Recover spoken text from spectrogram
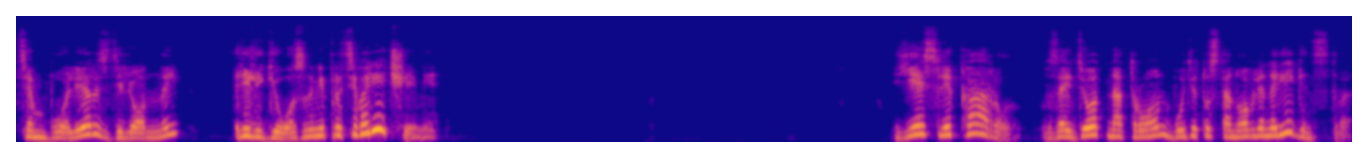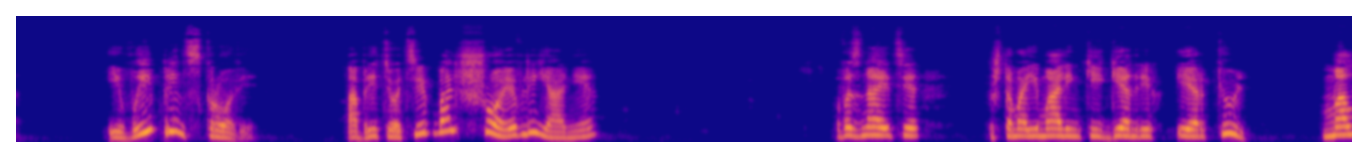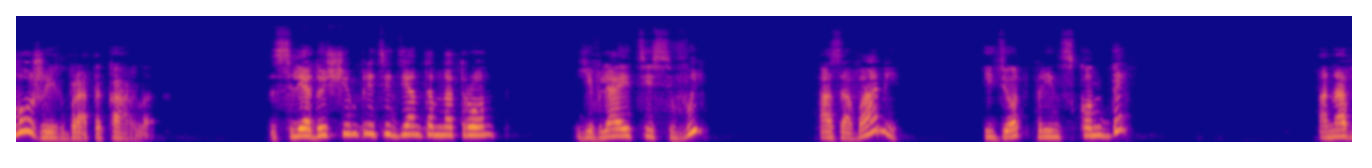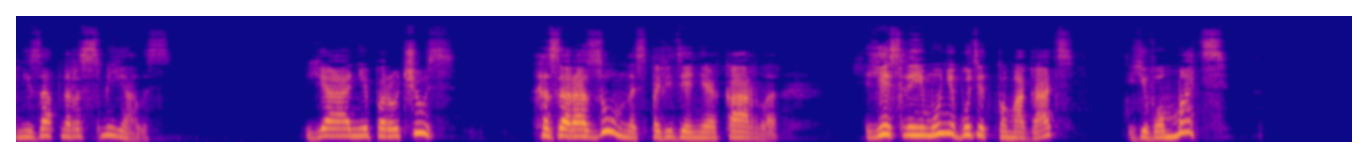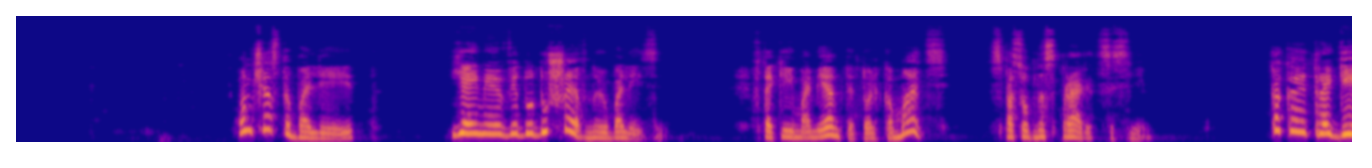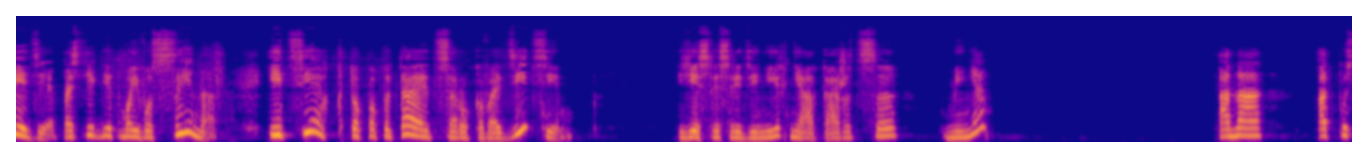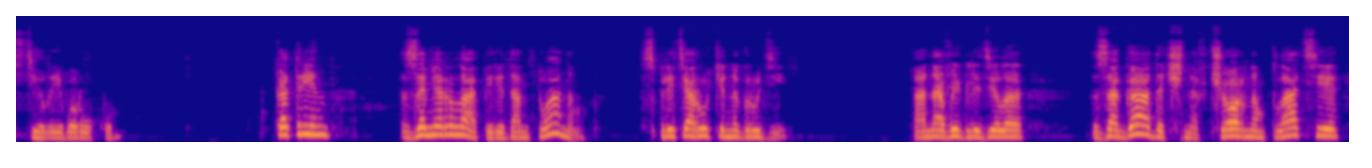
тем более разделенной религиозными противоречиями. Если Карл взойдет на трон, будет установлено регенство, и вы, принц крови, обретете большое влияние. Вы знаете, что мои маленькие Генрих и Эркюль моложе их брата Карла. Следующим претендентом на трон являетесь вы, а за вами идет принц Конде. Она внезапно рассмеялась. — Я не поручусь за разумность поведения Карла, если ему не будет помогать его мать. Он часто болеет. Я имею в виду душевную болезнь. В такие моменты только мать способна справиться с ним. Какая трагедия постигнет моего сына и тех, кто попытается руководить им, если среди них не окажется меня? Она отпустила его руку. Катрин замерла перед Антуаном, сплетя руки на груди. Она выглядела загадочно в черном платье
